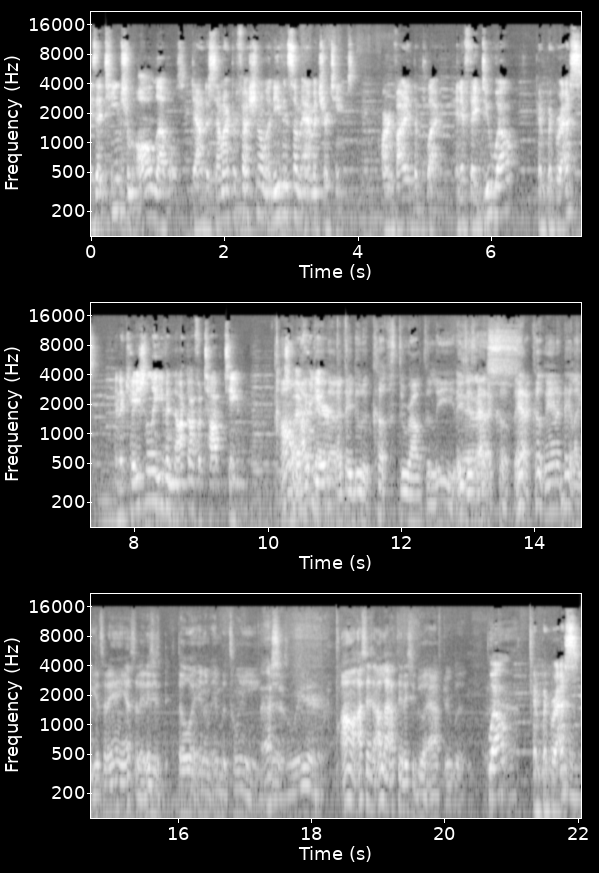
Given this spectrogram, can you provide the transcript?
is that teams from all levels, down to semi professional and even some amateur teams, are invited to play. And if they do well, can progress and occasionally even knock off a top team. I don't So like that, year- though, that they do the cups throughout the league. They Yeah, just had a cup. They had a cup the other day, like yesterday and yesterday. They just throw it in them in between. That's just weird. I, don't, I said I, I think they should do it after, but well, can progress,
